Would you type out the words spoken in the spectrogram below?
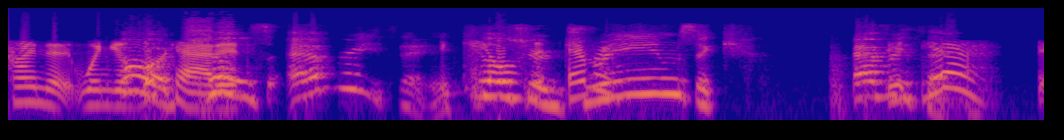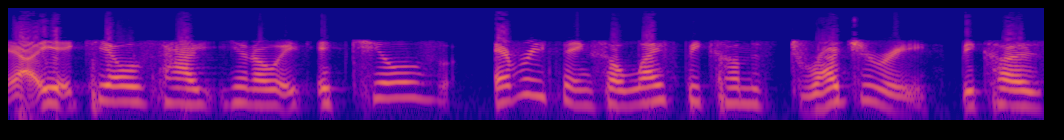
kind of when you oh, look it at it, it kills everything. It It kills, kills your every- dreams. It, everything. Yeah, yeah, it kills how you know it, it kills everything. So life becomes drudgery because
